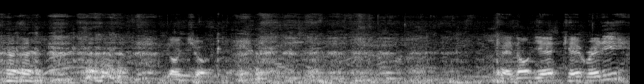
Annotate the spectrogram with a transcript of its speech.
Don't joke. Okay, not yet. Get ready.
